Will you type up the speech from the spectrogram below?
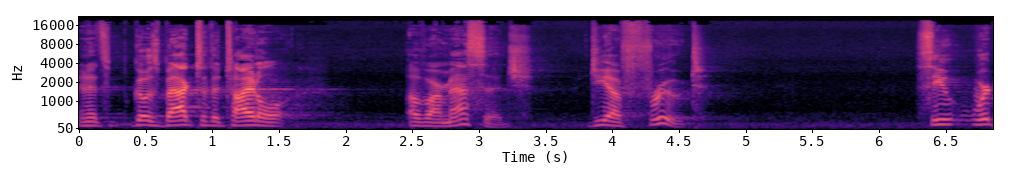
And it goes back to the title of our message Do you have fruit? See, we're,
